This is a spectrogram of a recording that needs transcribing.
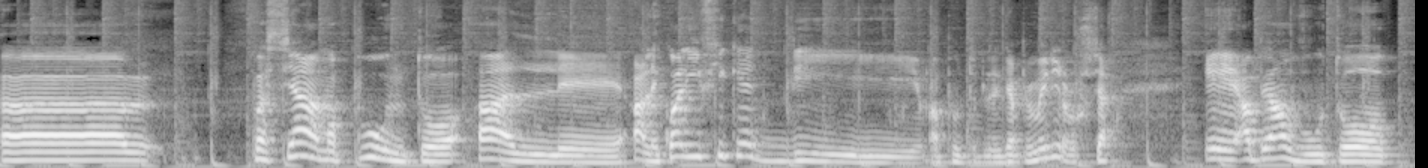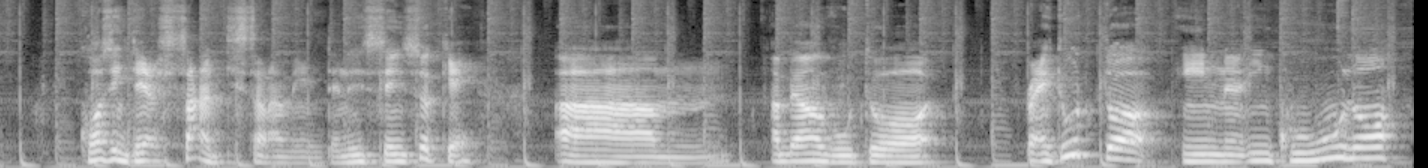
Uh, passiamo appunto alle, alle qualifiche di, appunto, del Gran Premio di Russia e abbiamo avuto cose interessanti stranamente, nel senso che um, abbiamo avuto prima di tutto in, in Q1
